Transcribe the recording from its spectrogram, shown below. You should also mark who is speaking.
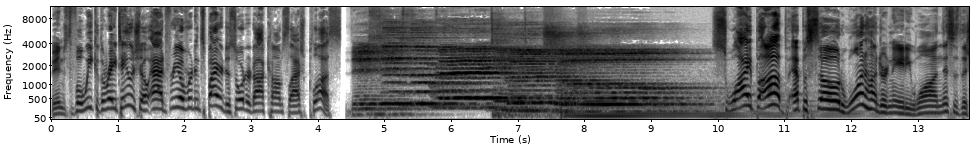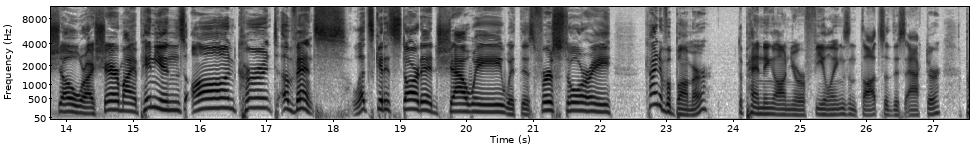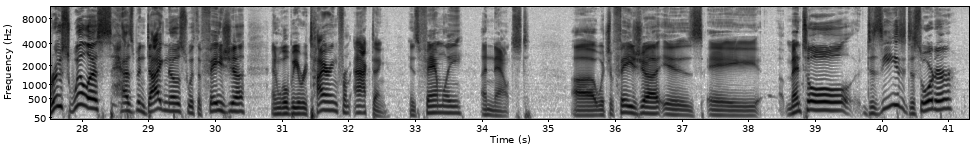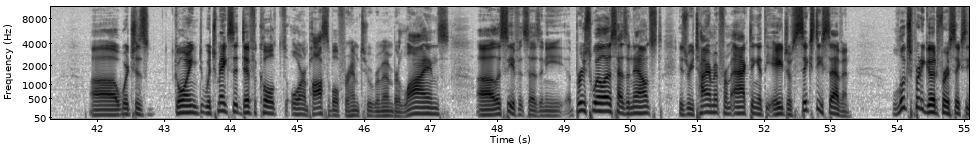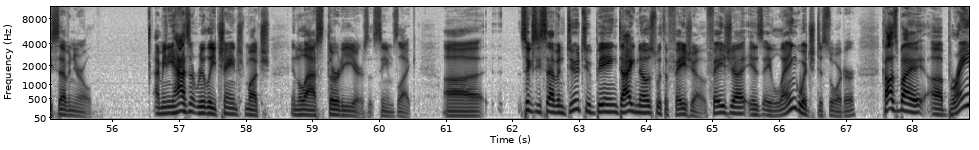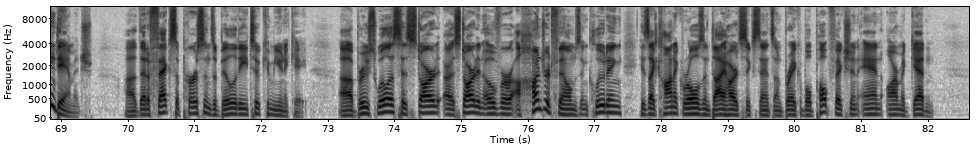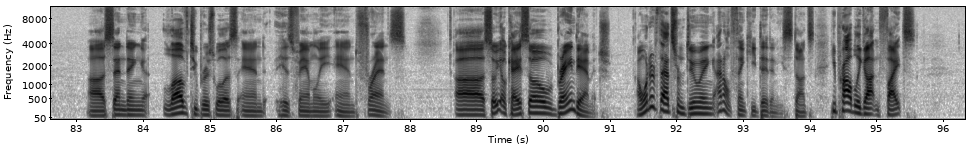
Speaker 1: Binge the full week of The Ray Taylor Show ad free over at inspireddisorder.com slash plus.
Speaker 2: This is the Ray Taylor Show.
Speaker 1: Swipe Up, episode 181. This is the show where I share my opinions on current events. Let's get it started, shall we, with this first story. Kind of a bummer, depending on your feelings and thoughts of this actor. Bruce Willis has been diagnosed with aphasia and will be retiring from acting. His family announced, uh, which aphasia is a mental disease disorder, uh, which is going, which makes it difficult or impossible for him to remember lines. Uh, let's see if it says any. Bruce Willis has announced his retirement from acting at the age of 67. Looks pretty good for a 67 year old. I mean, he hasn't really changed much in the last 30 years, it seems like. Uh, 67 due to being diagnosed with aphasia. Aphasia is a language disorder caused by uh, brain damage uh, that affects a person's ability to communicate. Uh, Bruce Willis has starred, uh, starred in over 100 films, including his iconic roles in Die Hard, Sixth Sense, Unbreakable, Pulp Fiction, and Armageddon. Uh, sending love to Bruce Willis and his family and friends. Uh, so okay, so brain damage. I wonder if that's from doing. I don't think he did any stunts. He probably got in fights.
